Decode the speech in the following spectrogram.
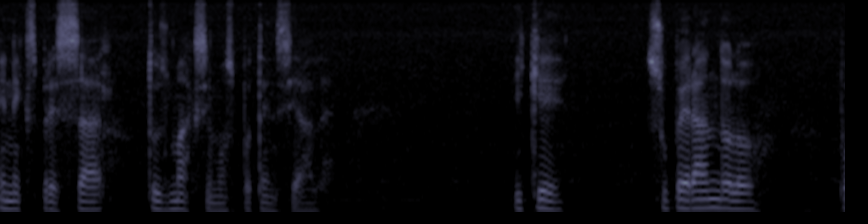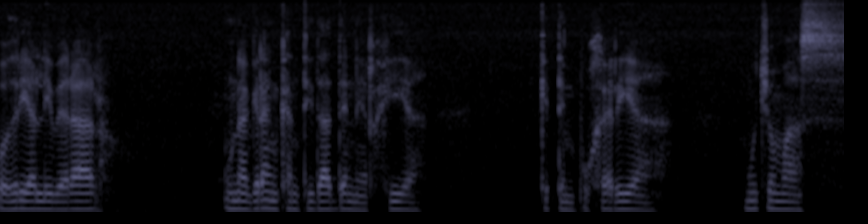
en expresar tus máximos potenciales. Y que superándolo podría liberar una gran cantidad de energía que te empujaría mucho más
